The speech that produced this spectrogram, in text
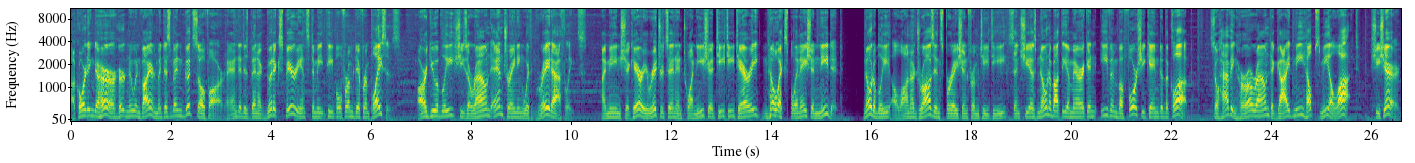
According to her, her new environment has been good so far, and it has been a good experience to meet people from different places. Arguably, she's around and training with great athletes. I mean, Sha'Carri Richardson and Twanisha TT Terry, no explanation needed. Notably, Alana draws inspiration from TT since she has known about the American even before she came to the club. So having her around to guide me helps me a lot, she shared.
